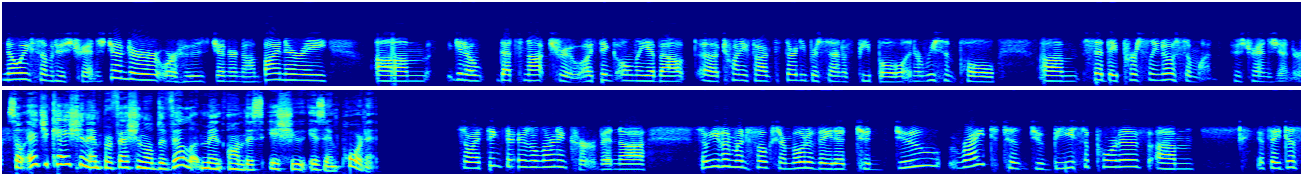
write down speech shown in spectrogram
knowing someone who's transgender or who's gender non-binary, um, you know, that's not true. I think only about uh, 25 to 30 percent of people in a recent poll um, said they personally know someone who's transgender. So education and professional development on this issue is important. So I think there's a learning curve, and uh, so even when folks are motivated to do right, to to be supportive. Um, if they just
